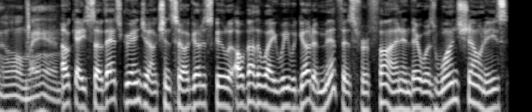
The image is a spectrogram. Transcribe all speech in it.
Oh, man. Okay, so that's Grand Junction. So I go to school. Oh, by the way, we would go to Memphis for fun, and there was one Shoney's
